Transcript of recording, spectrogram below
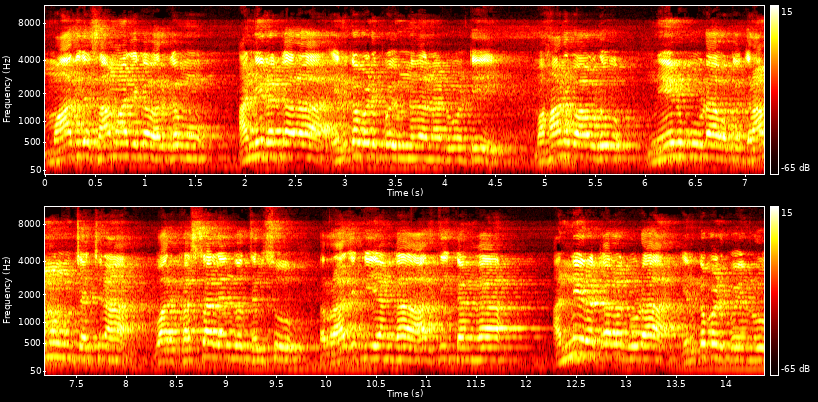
మాదిగ సామాజిక వర్గము అన్ని రకాల వెనుకబడిపోయి ఉన్నదన్నటువంటి మహానుభావుడు. నేను కూడా ఒక గ్రామం నుంచి వచ్చిన వారి కష్టాలు ఏందో తెలుసు. రాజకీయంగా ఆర్థికంగా అన్ని రకాల కూడా వెనుకబడిపోయినరు.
